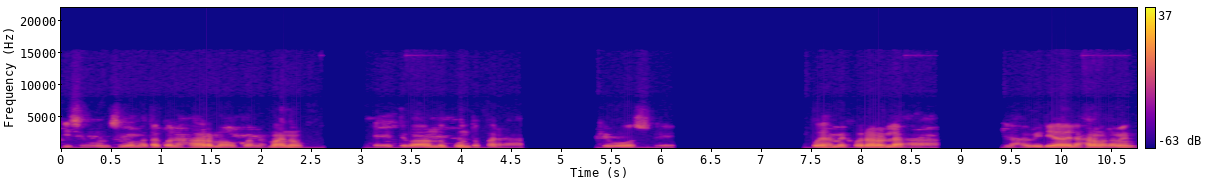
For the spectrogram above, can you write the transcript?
y según si vos matás con las armas o con las manos, eh, te va dando puntos para que vos eh, puedas mejorar la- las habilidades de las armas también.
